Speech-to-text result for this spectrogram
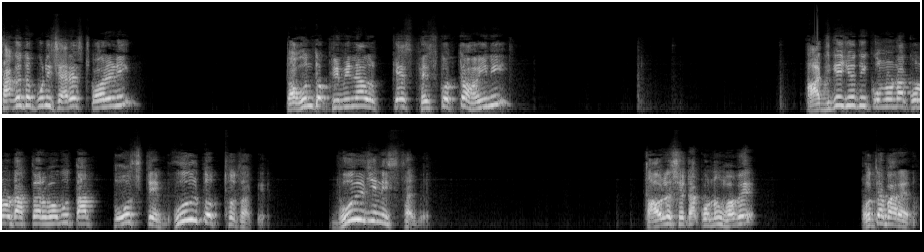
তাকে তো পুলিশ অ্যারেস্ট করেনি, তখন তো ক্রিমিনাল কেস ফেস করতে হয়নি। আজকে যদি কোনো না কোনো ডাক্তারবাবু তার পোস্টে ভুল তথ্য থাকে, ভুল জিনিস থাকে, তাহলে সেটা কোনোভাবে হতে পারে না।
